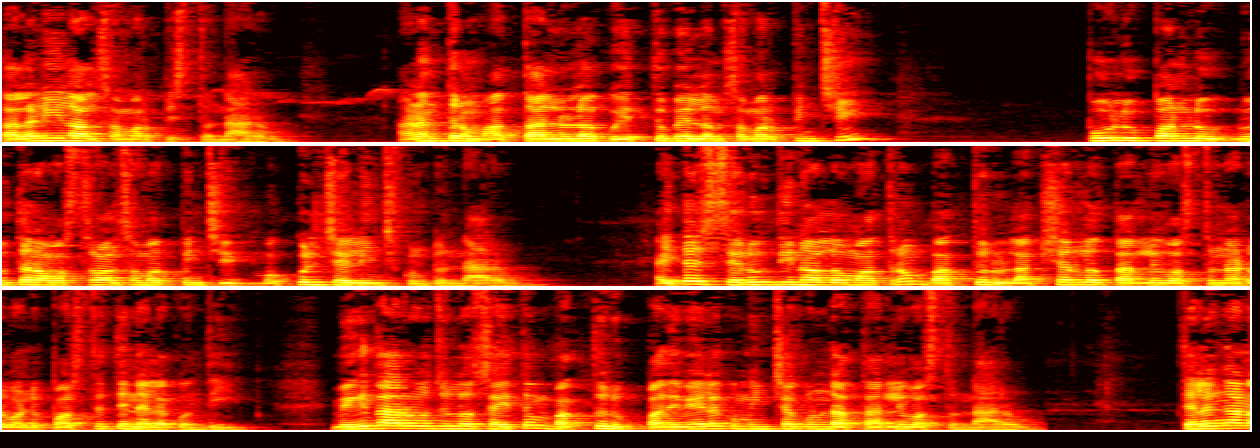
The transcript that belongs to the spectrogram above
తలనీలాలు సమర్పిస్తున్నారు. అనంతరం ఆ తల్లులకు ఎత్తుబెల్లం సమర్పించి పూలు పండ్లు నూతన వస్త్రాలు సమర్పించి మొక్కులు చెల్లించుకుంటున్నారు. అయితే సెలవు దినాల్లో మాత్రం భక్తులు లక్షల్లో తరలి వస్తున్నటువంటి పరిస్థితి నెలకొంది. మిగతా రోజుల్లో సైతం భక్తులు పదివేలకు మించకుండా తరలి వస్తున్నారు. తెలంగాణ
